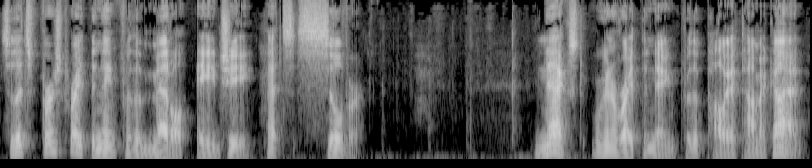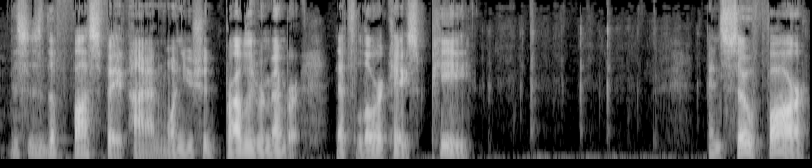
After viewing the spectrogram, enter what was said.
So let's first write the name for the metal Ag. That's silver. Next, we're going to write the name for the polyatomic ion. This is the phosphate ion, one you should probably remember. That's lowercase p. And so far,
